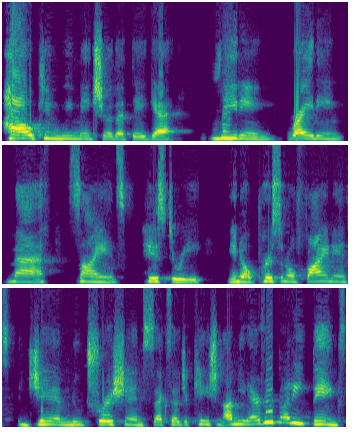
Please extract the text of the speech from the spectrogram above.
How can we make sure that they get reading, writing, math, science, history, you know, personal finance, gym, nutrition, sex education. I mean, everybody thinks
